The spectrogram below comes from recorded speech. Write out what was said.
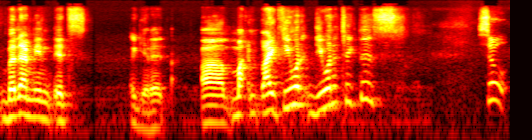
But I mean, it's I get it. Um, Mi- Mike, do you want do you want to take this? So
